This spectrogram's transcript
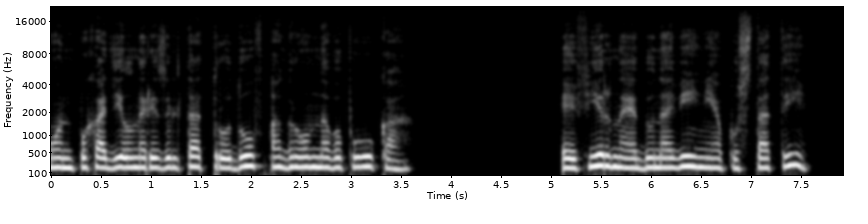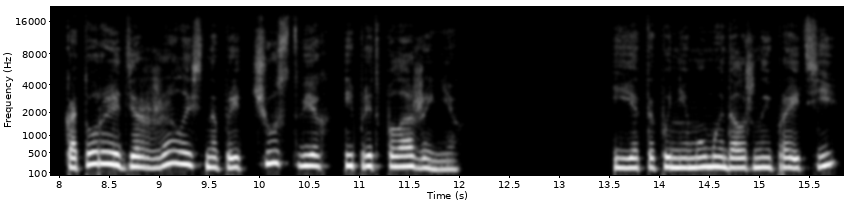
Он походил на результат трудов огромного паука. Эфирное дуновение пустоты, которое держалось на предчувствиях и предположениях. И это по нему мы должны пройти?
